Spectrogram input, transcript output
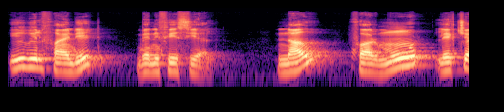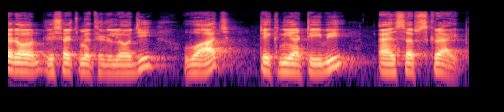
you will find it beneficial. Now, for more lecture on research methodology, watch Tecnia TV and subscribe.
